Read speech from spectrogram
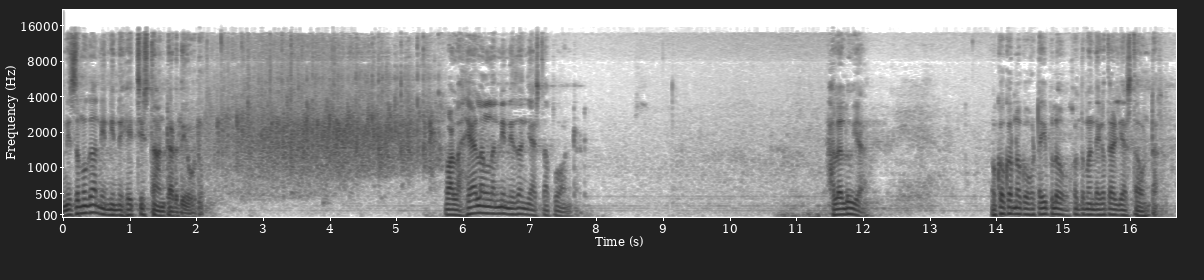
నిజముగా నేను నిన్ను హెచ్చిస్తా అంటాడు దేవుడు. వాళ్ళ హేళనలన్నీ నిజం చేస్తా పో అంటాడు. హలలుయ ఒక్కొక్కరిని ఒక్కొక్క టైపులో కొంతమంది ఎగతాళి చేస్తూ ఉంటారు.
